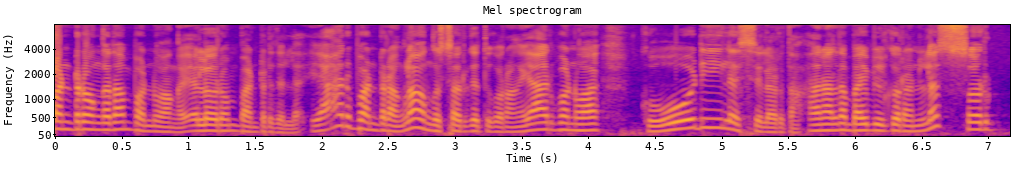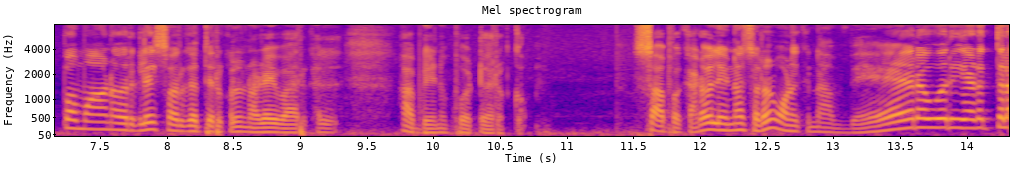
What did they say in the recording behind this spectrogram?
பண்ணுறவங்க தான் பண்ணுவாங்க. எல்லோரும் பண்ணுறதில்ல யார் பண்ணுறாங்களோ அவங்க சொர்க்கத்துக்கு வராங்க யார் பண்ணுவா? கோடியில் சிலர் தான். அதனால தான் பைபிள் குரானில் சொற்பமானவர்களே சொர்க்கத்திற்குள் நுழைவார்கள் அப்படின்னு போட்டு இருக்கும். ஸோ அப்போ கடவுள் என்ன சொல்கிறார் உனக்கு நான் வேறு ஒரு இடத்துல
